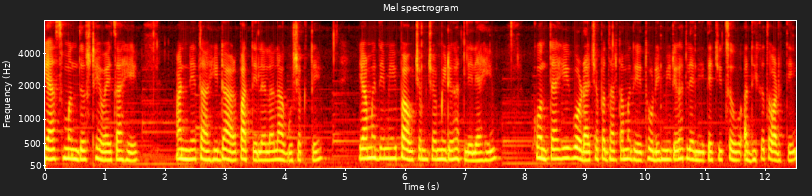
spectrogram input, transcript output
गॅस मंदच ठेवायचा आहे. अन्यथा ही डाळ पातेल्याला लागू शकते. यामध्ये मी पाव चमचा मीठ घातलेले आहे. कोणत्याही गोडाच्या पदार्थामध्ये थोडी मीठ घातल्याने त्याची चव अधिकच वाढते.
